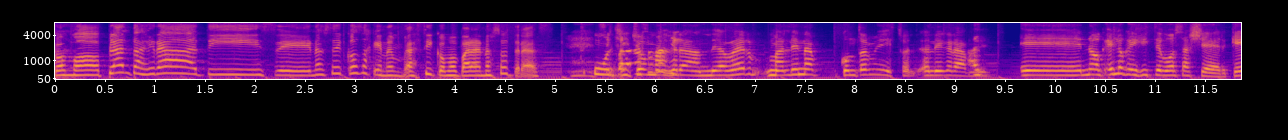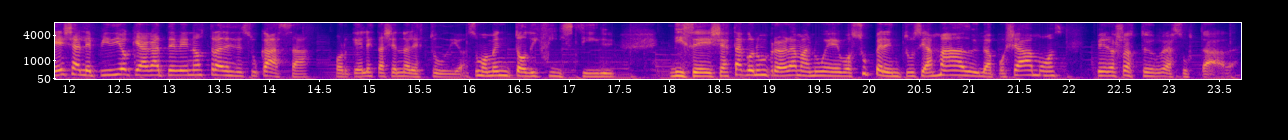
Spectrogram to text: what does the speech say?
como plantas gratis, eh, no sé, cosas que no- así como para nosotras. un Sí, chichón más grande. A ver, Malena, contame esto, alegrame. Eh, no, es lo que dijiste vos ayer, que ella le pidió que haga TV Nostra desde su casa, porque él está yendo al estudio. Es un momento difícil. Dice ella, está con un programa nuevo, súper entusiasmado y lo apoyamos, pero yo estoy re asustada.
